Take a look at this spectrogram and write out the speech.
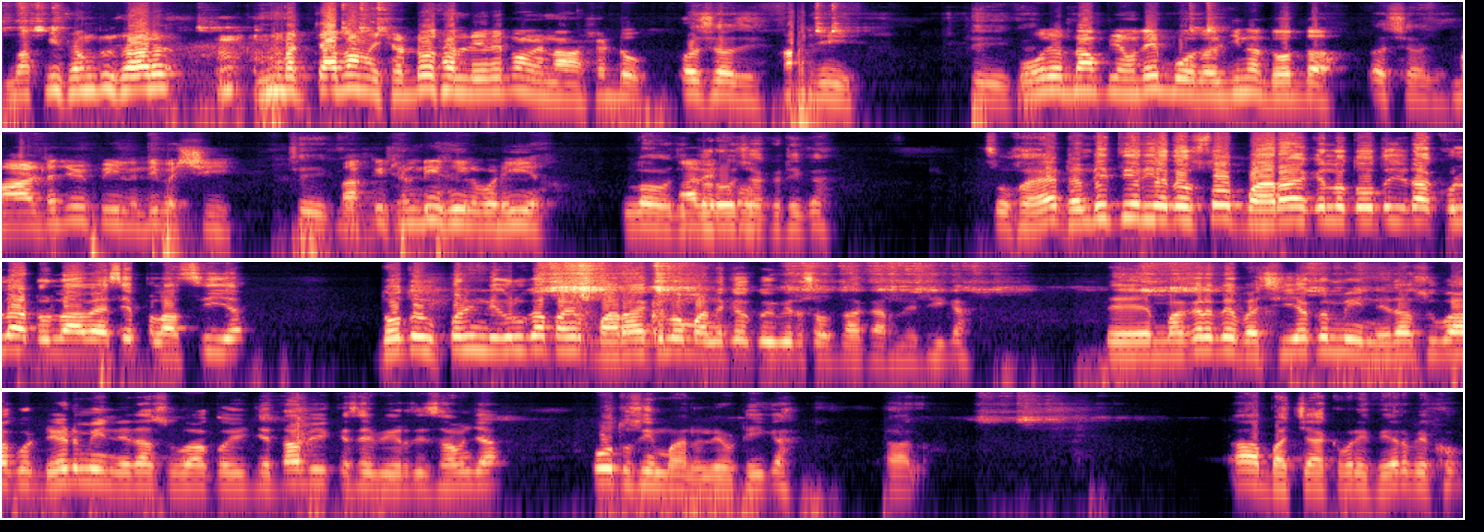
ਬਾਕੀ ਸੰਧੂ ਸਾਹਿਬ ਬੱਚਾ ਭਾਵੇਂ ਛੱਡੋ ਥੱਲੇ ਦੇ ਭਾਵੇਂ ਨਾ ਛੱਡੋ। ਅੱਛਾ ਜੀ। ਹਾਂਜੀ। ਠੀਕ ਹੈ। ਉਹ ਜਦੋਂ ਪਿਆਉਂਦੇ ਬੋਤਲ ਜੀ ਨਾਲ ਦੁੱਧ। ਅੱਛਾ ਜੀ। ਬਾਲਟ 'ਚ ਵੀ ਪੀ ਲੈਂਦੀ ਬੱਚੀ ਠੀਕ ਬਾਕੀ ਠੰਡੀ ਸੀਲ ਬੜੀ ਆ। ਲਓ ਜੀ ਕਰੋ। ਚੈੱਕ ਠੀਕ ਆ ਸੋ ਹੈ ਠੰਡੀ ਧੀਰੀ ਆ ਦੋਸਤੋ 12 ਕਿਲੋ ਦੁੱਧ ਜਿਹੜਾ ਖੁੱਲਾ ਡੁੱਲਾ ਵੈਸੇ ਪਲਾਸੀ ਆ। ਦੁੱਧ ਉੱਪਰ ਹੀ ਨਿਕਲੂਗਾ ਪਰ 12 ਕਿਲੋ ਮੰਨ ਕੇ ਕੋਈ ਵੀਰ ਸੌਦਾ ਕਰ ਲੇ ਠੀਕ ਆ। ਤੇ ਮਗਰ ਦੇ ਬੱਚੀ ਆ ਕੋਈ ਮਹੀਨੇ ਦਾ ਸੂਆ ਕੋਈ ਡੇਢ ਮਹੀਨੇ ਦਾ ਸੂਆ ਕੋਈ ਜਿੱਦਾਂ ਵੀ ਕਿਸੇ ਵੀਰ ਦੀ ਸਮਝ ਆ ਉਹ ਤੁਸੀਂ ਮੰਨ ਲਿਓ ਠੀਕ ਆ। ਆ ਬੱਚਾ ਇੱਕ ਵਾਰੀ ਫੇਰ ਵੇਖੋ।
